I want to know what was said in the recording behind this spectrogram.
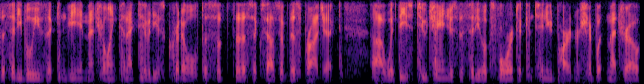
The city believes that convenient Metrolink connectivity is critical to, su- to the success of this project. Uh, with these two changes, the city looks forward to continued partnership with Metro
